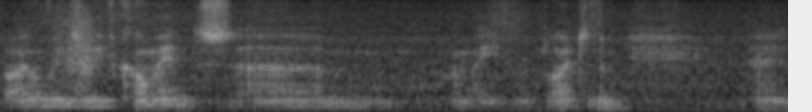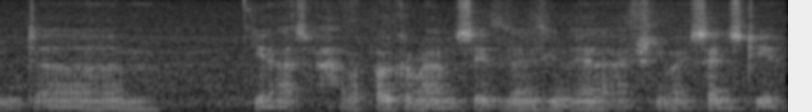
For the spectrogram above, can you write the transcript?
By all means leave comments, um, may reply to them and um, yeah, have a poke around and see if there's anything there that actually makes sense to you.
